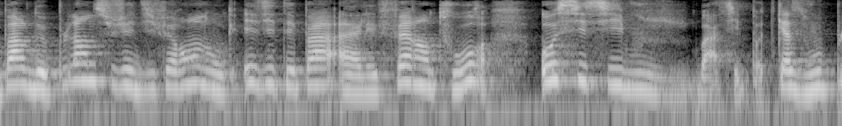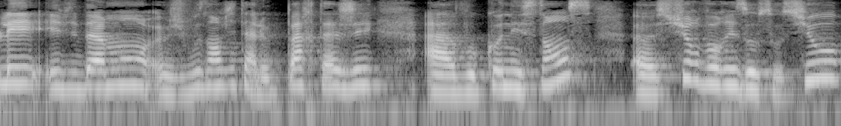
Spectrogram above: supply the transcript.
parle de plein de sujets différents, donc n'hésitez pas à aller faire un tour. Aussi si, vous, bah, si le podcast vous plaît, évidemment, je vous invite à le partager à vos connaissances euh, sur vos réseaux sociaux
